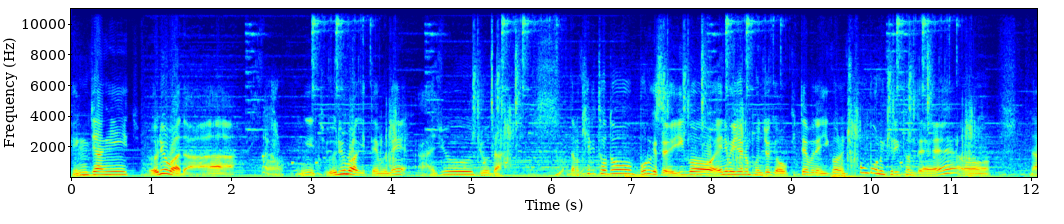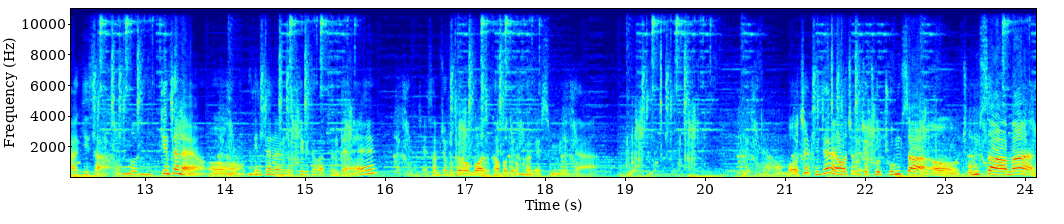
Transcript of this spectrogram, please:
굉장히 저렴하다. 어, 굉장히 저렴하기 때문에 아주 좋다 그다음에 캐릭터도 모르겠어요. 이거 애니메이션을 본 적이 없기 때문에 이거는 처음 보는 캐릭터인데 어 나기사 어, 뭐 괜찮아요. 어 괜찮은 캐릭터 같은데 자 3,900원 모아서 가보도록 하겠습니다. 자 뭐 어차피 괜찮아요. 어차피 저 좀싸 어 좀싸만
